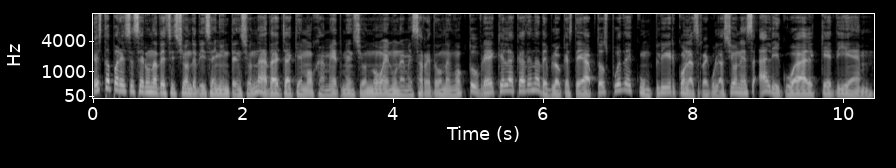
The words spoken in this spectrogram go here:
Esta parece ser una decisión de diseño intencionada, ya que Mohamed mencionó en una mesa redonda en octubre que la cadena de bloques de Aptos puede cumplir con las regulaciones al igual que Diem.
